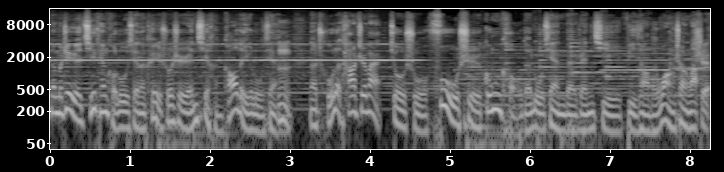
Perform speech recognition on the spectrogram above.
那么这个吉田口路线呢，可以说是人气很高的一个路线。嗯，那除了它之外，就属富士宫口的路线的人气比较的旺盛了，是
